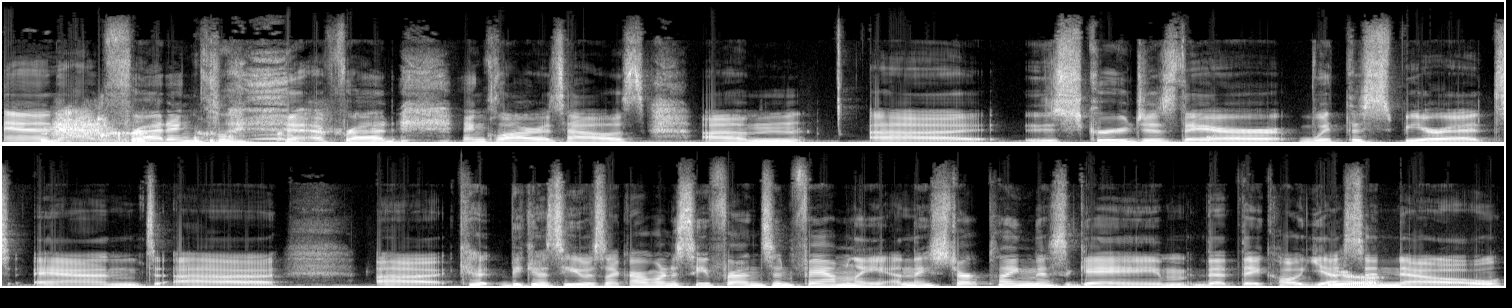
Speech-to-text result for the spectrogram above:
And at Fred and Cla- at Fred and Clara's house, um, uh, Scrooge is there with the spirit, and uh, uh, c- because he was like, I want to see friends and family, and they start playing this game that they call Yes Yeah. and No,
